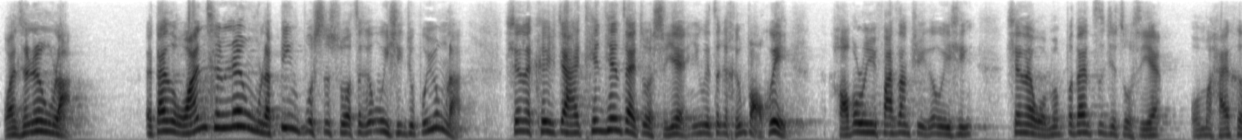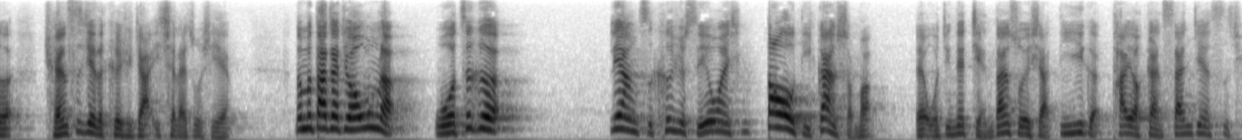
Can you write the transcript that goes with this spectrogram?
完成任务了。呃，但是完成任务了，并不是说这个卫星就不用了。现在科学家还天天在做实验，因为这个很宝贵，好不容易发上去一个卫星。现在我们不但自己做实验，我们还和全世界的科学家一起来做实验。那么大家就要问了：我这个量子科学实验卫星到底干什么？哎，我今天简单说一下。第一个，它要干三件事情。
